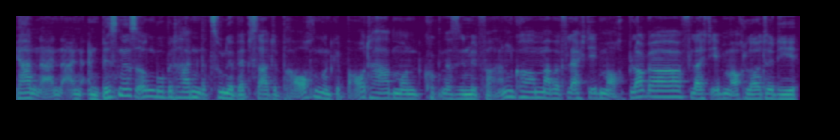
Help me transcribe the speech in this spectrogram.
ja, ein, ein, ein Business irgendwo betreiben, dazu eine Webseite brauchen und gebaut haben und gucken, dass sie mit vorankommen, aber vielleicht eben auch Blogger, vielleicht eben auch Leute, die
